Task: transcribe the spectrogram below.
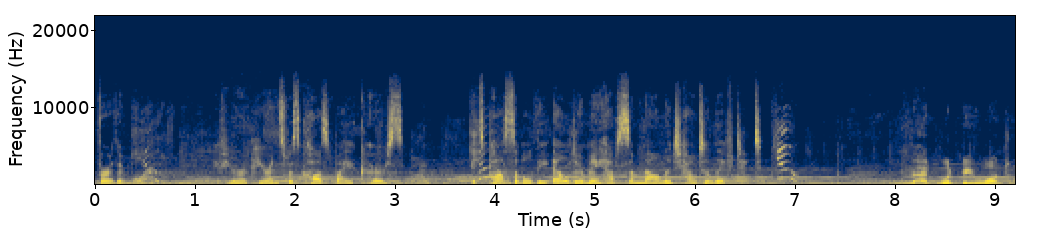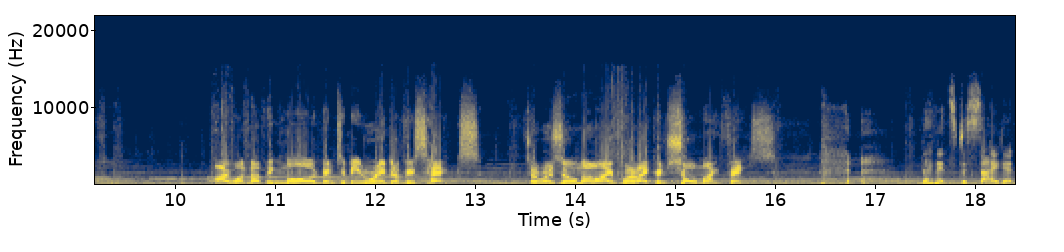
Furthermore, if your appearance was caused by a curse, it's possible the Elder may have some knowledge how to lift it. That would be wonderful. I want nothing more than to be rid of this hex. To resume a life where I can show my face. Then it's decided.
